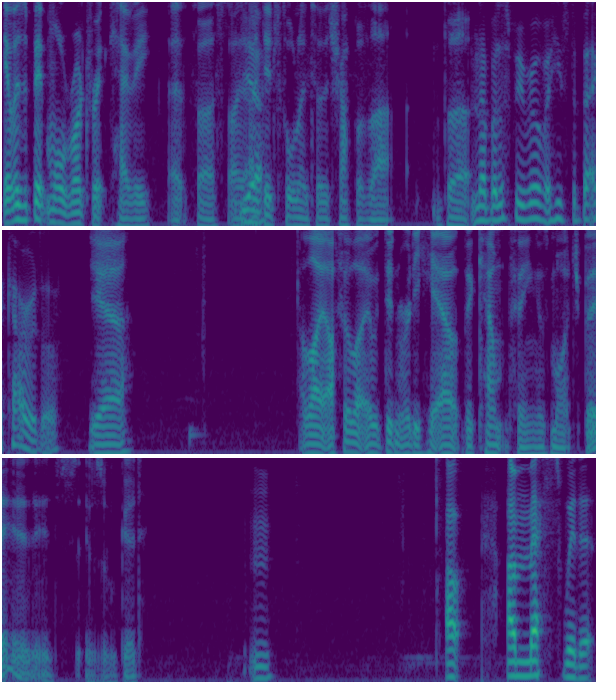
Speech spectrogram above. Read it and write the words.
it was a bit more Roderick heavy at first. I, I did fall into the trap of that, but No, but let's be real, that he's the better character. Yeah, I like. I feel like it didn't really hit out the camp thing as much, but it, it's it was all good. Mm. I I mess with it.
